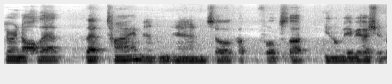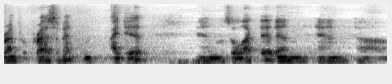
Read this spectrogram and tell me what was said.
during all that that time. And, and so a couple of folks thought, you know, maybe I should run for president. And I did and was elected. And and uh,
